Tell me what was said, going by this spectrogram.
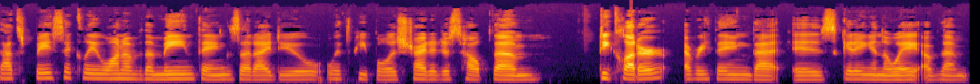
that's basically one of the main things that I do with people is try to just help them declutter everything that is getting in the way of them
